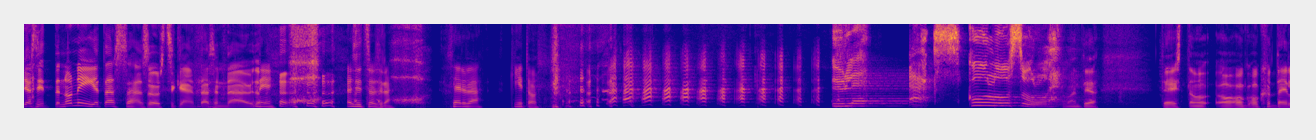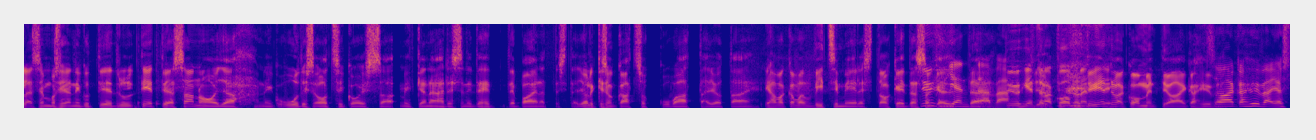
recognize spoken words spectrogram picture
Ja sitten, no niin, ja tässähän se olisi, se kääntää sen näytön. Niin. Ja sitten se on siinä. Selvä. Kiitos. Yle X kuuluu sulle. Mä en tiedä teistä, on, on, onko teillä semmoisia niin tiettyjä sanoja niin uutisotsikoissa, mitkä nähdessä, niin te, te painatte sitä. Jollekin se on katsokuvat tai jotain. Ihan vaikka vain vitsimielessä, että okei, tässä on Tyhjentävä. Tyhjentävä kommentti. Tyhjentävä kommentti on aika hyvä. Se on aika hyvä, jos,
